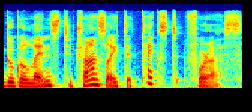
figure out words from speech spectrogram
Google Lens to translate the text for us.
